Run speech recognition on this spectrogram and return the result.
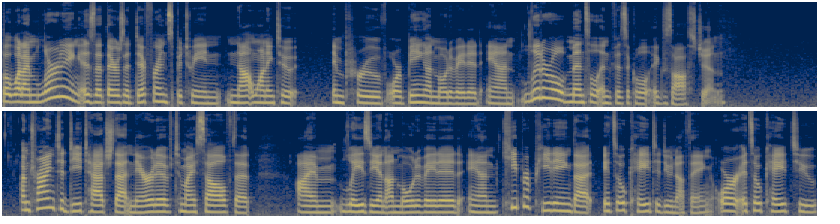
but what I'm learning is that there's a difference between not wanting to improve or being unmotivated and literal mental and physical exhaustion. I'm trying to detach that narrative to myself that I'm lazy and unmotivated and keep repeating that it's okay to do nothing or it's okay to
